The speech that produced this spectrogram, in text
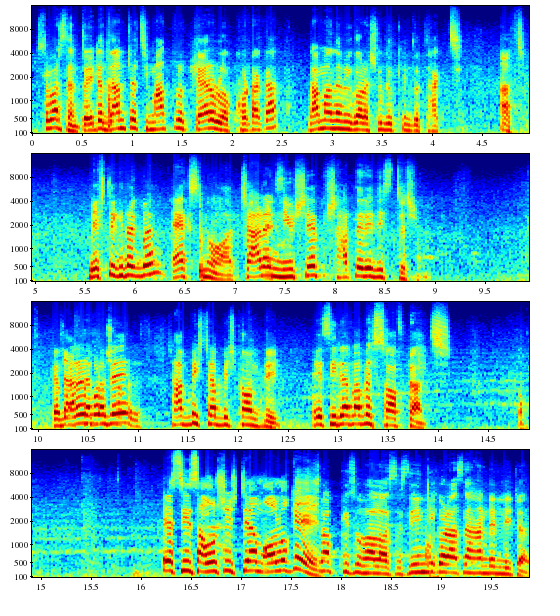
বুঝতে পারছেন? তো এটার দাম চাচ্ছি মাত্র তেরো লক্ষ টাকা। দামাদামি করার সুযোগ কিন্তু থাকছে। আচ্ছা। নেক্সটে কি থাকবে? এক্স নোয়া চারের নিউ শেপ সাথে রেজিস্ট্রেশন পাবে ছাব্বিশ ছাব্বিশ কমপ্লিট এসিটা পাবে soft touch AC sound system all okay সবকিছু ভালো আছে। সিএনজি করা আছে হান্ড্রেড লিটার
